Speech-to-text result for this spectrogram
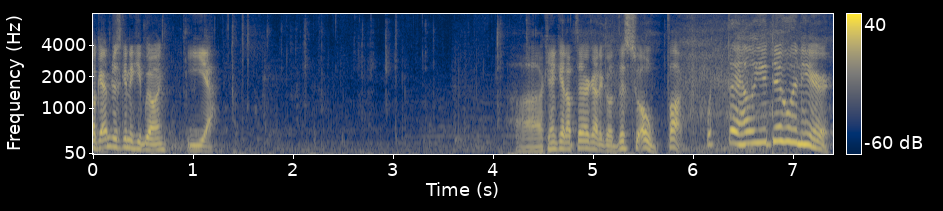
Okay, I'm just gonna keep going. Yeah. Uh, can't get up there, gotta go this... Oh, fuck. What the hell are you doing here?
